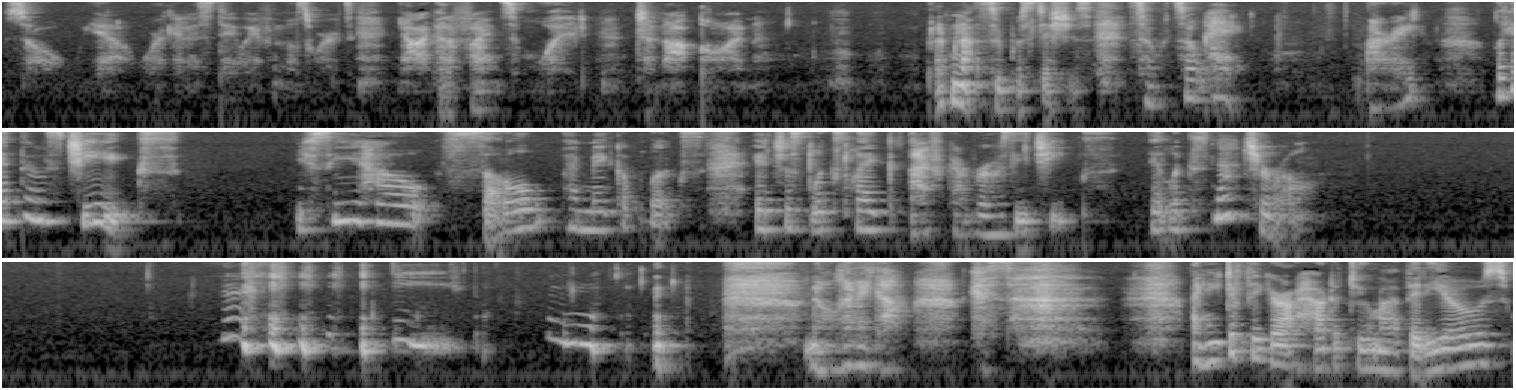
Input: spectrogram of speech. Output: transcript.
So yeah, we're gonna stay away from those words. Now I gotta find some wood to knock on. But I'm not superstitious, so it's okay. All right, look at those cheeks. You see how subtle my makeup looks? It just looks like I've got rosy cheeks. It looks natural. no, let me go because I need to figure out how to do my videos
